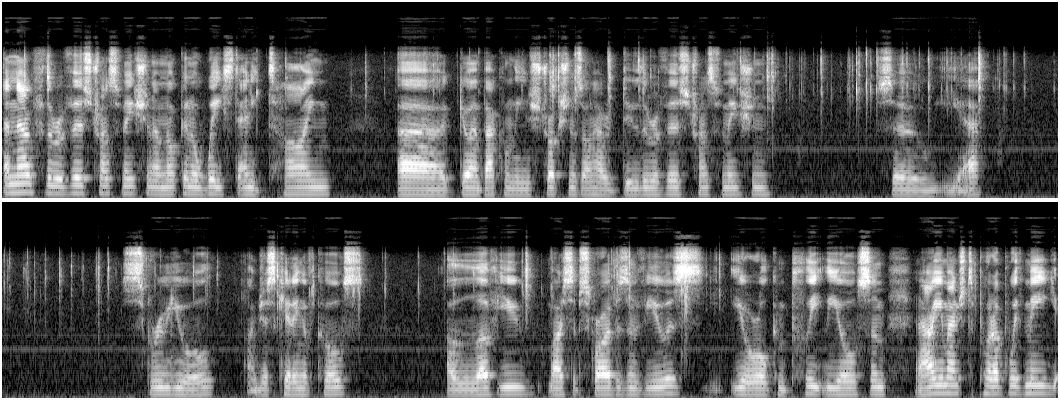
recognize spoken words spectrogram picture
And now for the reverse transformation, I'm not going to waste any time uh, going back on the instructions on how to do the reverse transformation. So, yeah. Screw you all. I'm just kidding, of course. I love you, my subscribers and viewers. You're all completely awesome. And how you manage to put up with me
